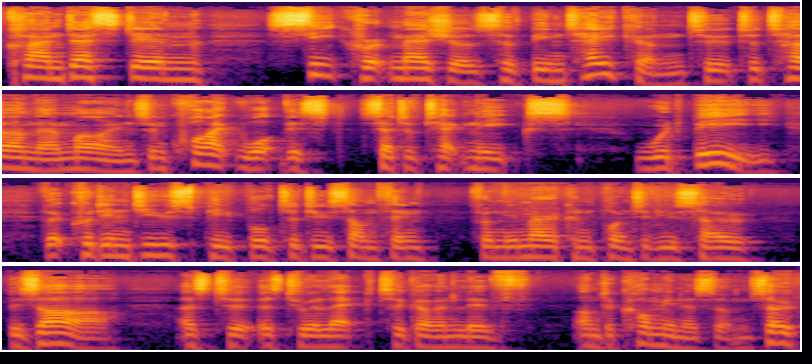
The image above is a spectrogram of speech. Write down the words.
clandestine, secret measures have been taken to, to turn their minds and quite what this set of techniques would be that could induce people to do something from the American point of view so bizarre as to, as to elect to go and live under communism. So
